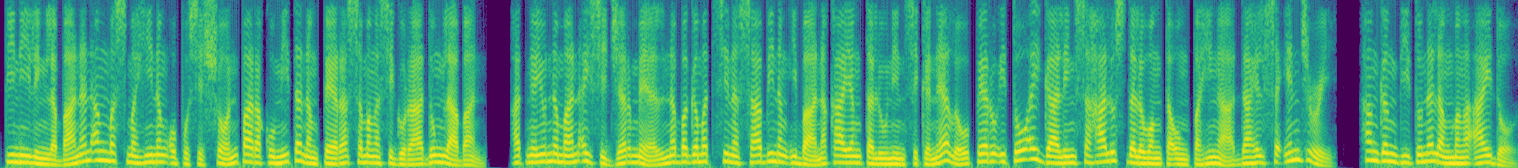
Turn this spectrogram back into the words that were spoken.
Piniling labanan ang mas mahinang oposisyon para kumita ng pera sa mga siguradong laban. At ngayon naman ay si Jermel na bagamat sinasabi ng iba na kayang talunin si Canelo pero ito ay galing sa halos dalawang taong pahinga dahil sa injury. Hanggang dito na lang mga idol.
